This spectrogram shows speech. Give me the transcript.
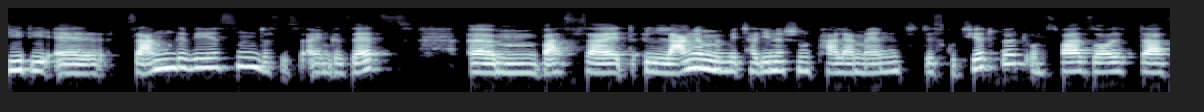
DDL Zang gewesen. Das ist ein Gesetz, ähm, was seit langem im italienischen Parlament diskutiert wird. Und zwar soll das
